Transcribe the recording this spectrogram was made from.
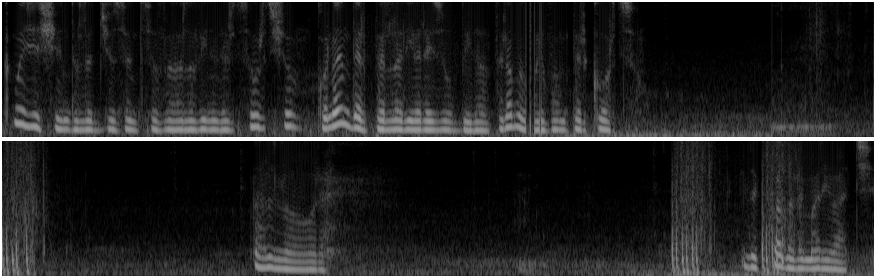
Come ci scendo laggiù senza fare la fine del sorcio? Con Ender per l'arriverei subito, però mi voglio fare un percorso. Allora. Da qua dovremmo arrivarci.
